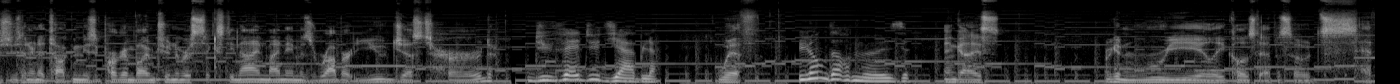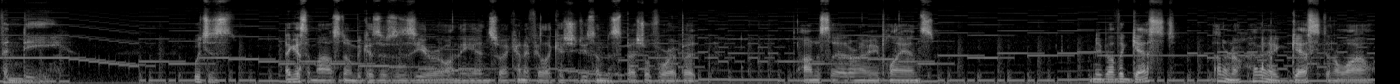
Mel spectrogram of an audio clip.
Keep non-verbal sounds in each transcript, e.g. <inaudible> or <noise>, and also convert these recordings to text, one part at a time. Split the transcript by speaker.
Speaker 1: Industries Internet Talking Music Program, Volume 2, number 69. My name is Robert. You just heard.
Speaker 2: Duvet du Diable.
Speaker 1: With.
Speaker 2: L'Endormeuse.
Speaker 1: And guys, we're getting really close to episode 70. Which is, I guess, a milestone because there's a zero on the end, so I kind of feel like I should do something special for it, but honestly, I don't have any plans. Maybe I'll have a guest? I don't know. I haven't had a guest in a while.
